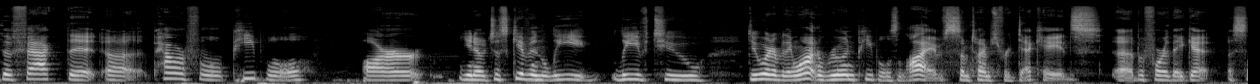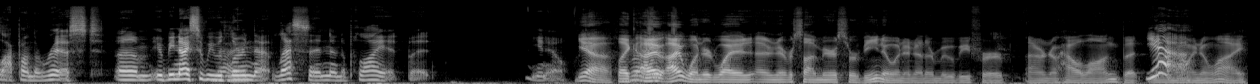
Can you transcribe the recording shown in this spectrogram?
the fact that uh powerful people are you know just given leave leave to do whatever they want and ruin people's lives sometimes for decades uh, before they get a slap on the wrist um, it would be nice if we would learn that lesson and apply it but you know Yeah, like Right. I, I wondered why I, I never saw Mira Sorvino in another movie for I don't know how long, but Yeah. now I know why.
